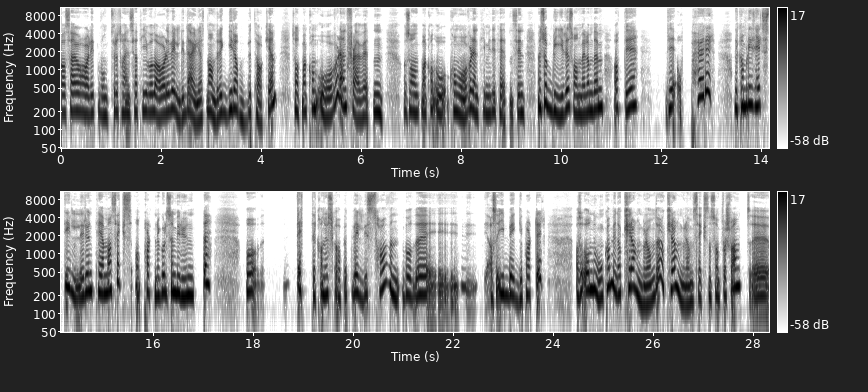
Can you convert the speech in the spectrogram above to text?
av seg og har litt vondt for å ta initiativ, og da var det veldig deilig at den andre grabbet tak i en, sånn at man kom over den flauheten, og sånn at man kan komme over den timiditeten sin, men så blir det sånn mellom dem at det det opphører. Det kan bli helt stille rundt tema sex, og partene går liksom rundt det. Og dette kan jo skape et veldig savn, både altså i begge parter. Altså, og noen kan begynne å krangle om det, og krangle om sexen som forsvant. Eh,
